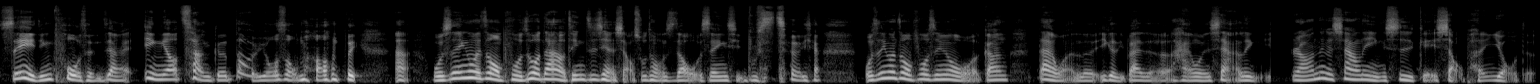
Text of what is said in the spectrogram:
声音已经破成这样硬要唱歌到底有什么毛病？啊我是因为这种破如果大家有听之前小书童知道我声音其实不是这样。我是因为这种破是因为我刚带完了一个礼拜的韩文夏令然后那个夏令营是给小朋友的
